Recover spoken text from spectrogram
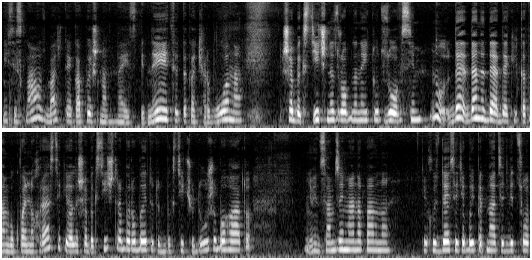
місіс Клаус, бачите, яка пишна в неї спідниця, така червона. Ще бекстіч не зроблений тут зовсім. Ну, де, де де, декілька там буквально хрестиків, але ще бекстіч треба робити. Тут бекстічу дуже багато. Він сам займе, напевно, якихось 10 або й 15%,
